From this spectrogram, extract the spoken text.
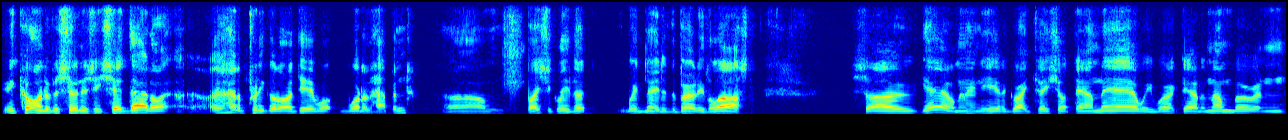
he kind of, as soon as he said that, I, I had a pretty good idea what what had happened. Um, basically, that we'd needed the birdie the last. So yeah, I mean, he had a great tee shot down there. We worked out a number and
